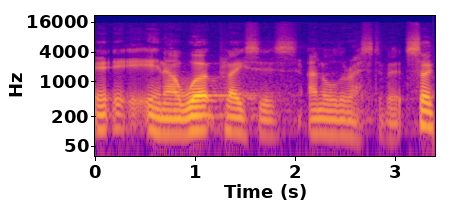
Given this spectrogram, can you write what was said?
in our workplaces, and all the rest of it. So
